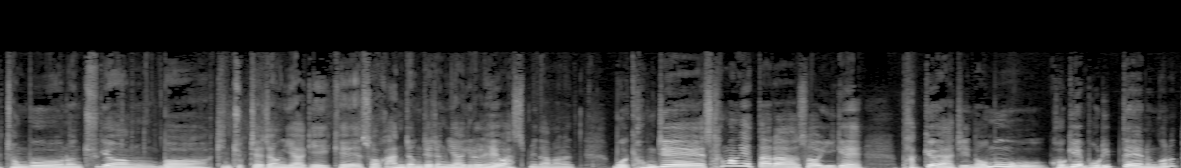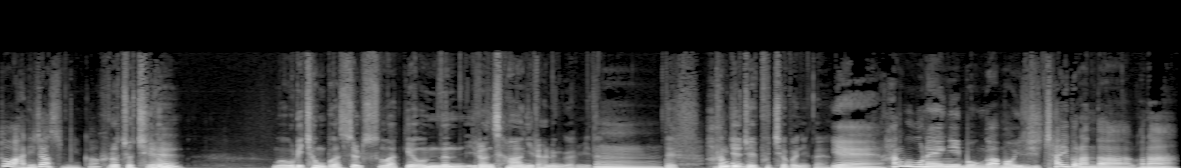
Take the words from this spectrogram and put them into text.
예, 정부는 추경 뭐 긴축 재정 이야기 계속 안정 재정 이야기를 해 왔습니다만은 뭐 경제 상황에 따라서 이게 바뀌어야지 너무 거기에 몰입되는 거는 또 아니지 않습니까? 그렇죠. 지금 예. 뭐 우리 정부가 쓸 수밖에 없는 이런 상황이라는 겁니다. 음. 네, 한국, 경제주의 부채 보니까요. 예, 한국은행이 뭔가 뭐 일시 차입을 한다거나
